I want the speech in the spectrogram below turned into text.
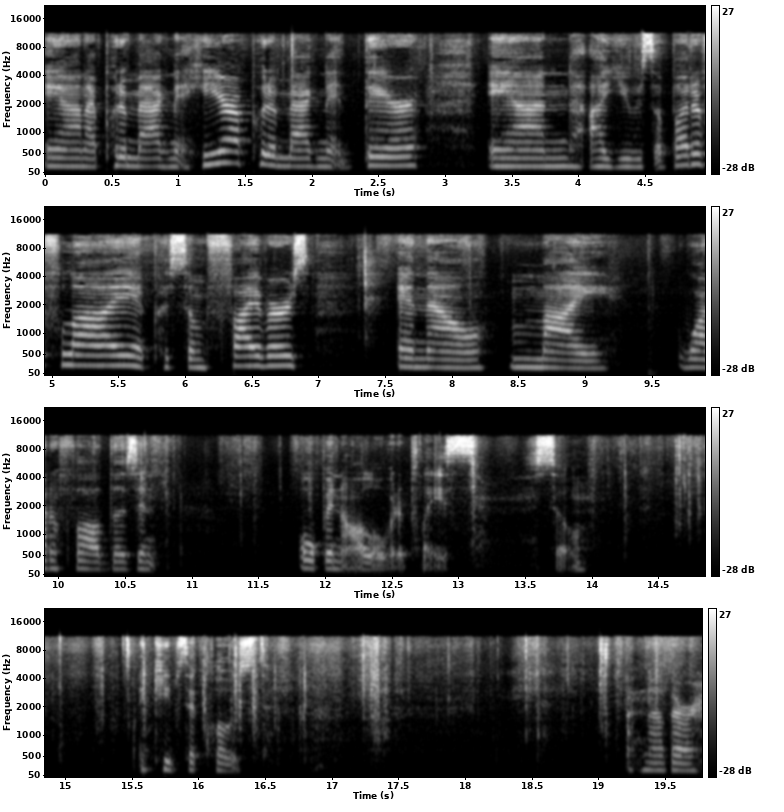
and I put a magnet here I put a magnet there and I use a butterfly I put some fibers and now my waterfall doesn't open all over the place so it keeps it closed. Another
